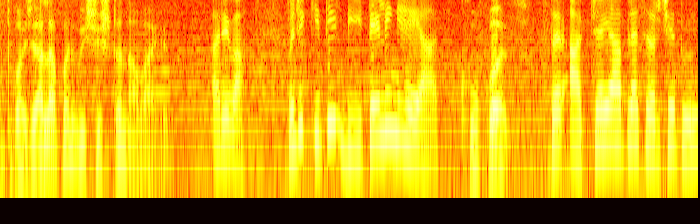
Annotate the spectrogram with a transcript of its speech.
ध्वजाला पण विशिष्ट नावं आहेत. अरे वा म्हणजे किती डिटेलिंग हे यात? खूपच. तर आजच्या या आपल्या चर्चेतून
